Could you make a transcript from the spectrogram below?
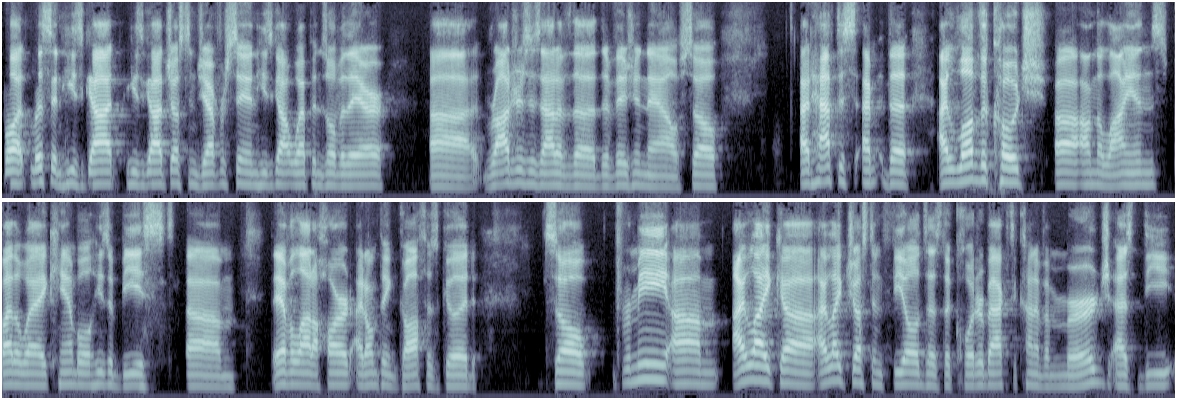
But listen, he's got he's got Justin Jefferson. He's got weapons over there. Uh, Rodgers is out of the division now, so I'd have to. I'm, the I love the coach uh, on the Lions. By the way, Campbell, he's a beast. Um, they have a lot of heart. I don't think Goff is good. So for me, um, I like uh, I like Justin Fields as the quarterback to kind of emerge as the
